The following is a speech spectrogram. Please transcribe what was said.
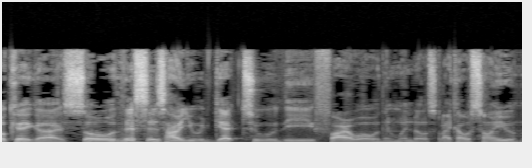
Okay guys, so this is how you would get to the firewall within Windows. Like I was telling you,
